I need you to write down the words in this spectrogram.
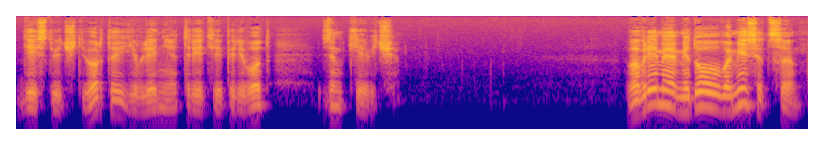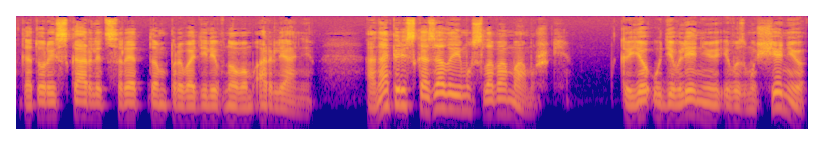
Действие четвертое, явление третье. Перевод Зинкевича. Во время медового месяца, который Скарлетт с Реттом проводили в Новом Орлеане, она пересказала ему слова мамушки. К ее удивлению и возмущению,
